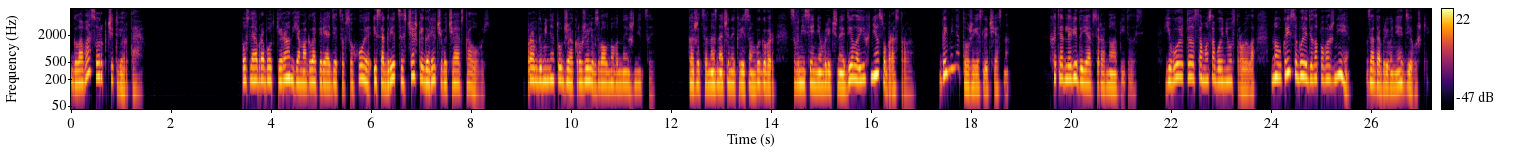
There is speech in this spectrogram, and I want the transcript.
Глава 44. После обработки ран я могла переодеться в сухое и согреться с чашкой горячего чая в столовой. Правда, меня тут же окружили взволнованные жнецы. Кажется, назначенный Крисом выговор с внесением в личное дело их не особо расстроил. Да и меня тоже, если честно. Хотя для вида я все равно обиделась. Его это, само собой, не устроило, но у Криса были дела поважнее — задабривания девушки.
